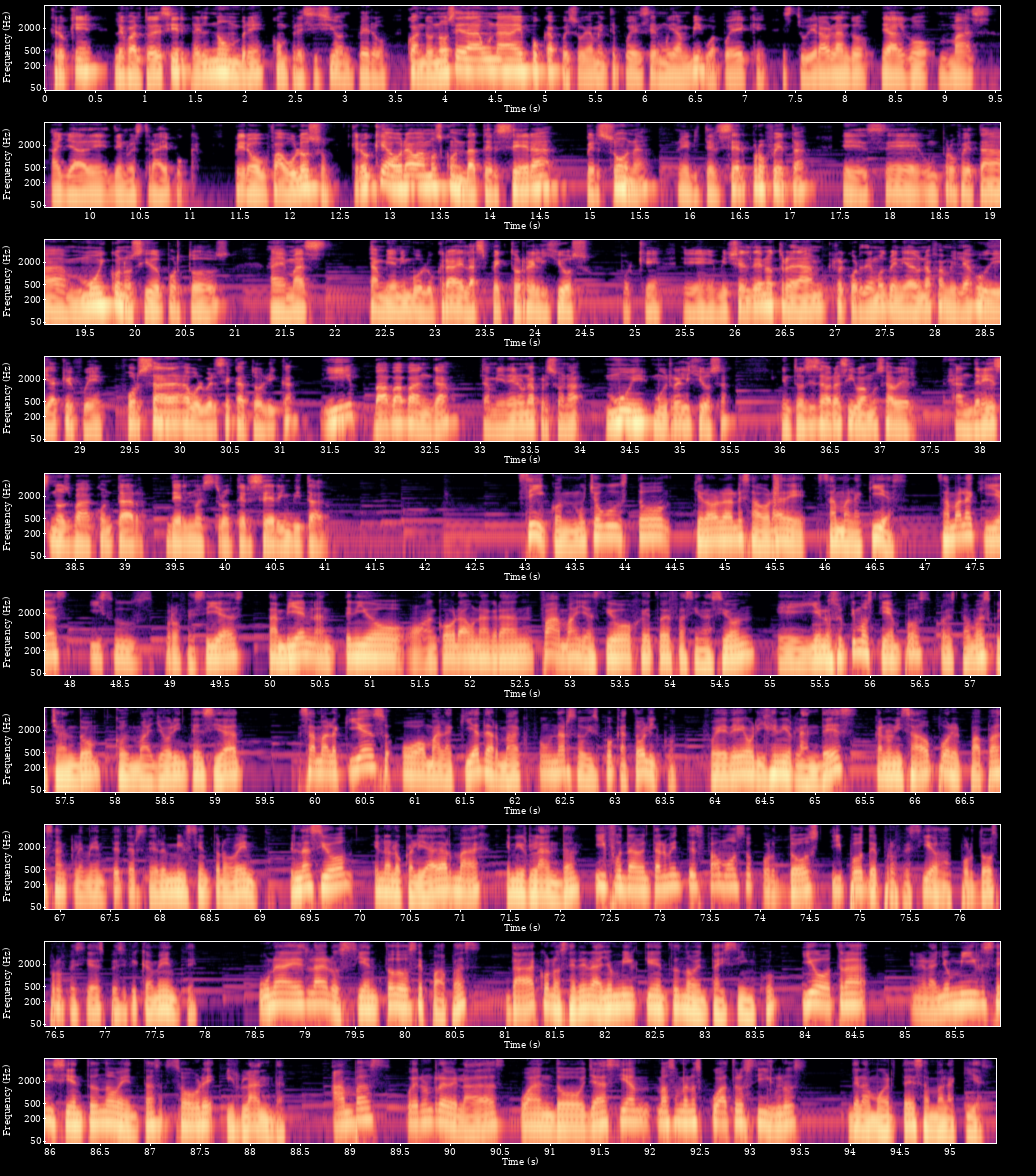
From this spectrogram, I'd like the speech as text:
Creo que le faltó decir el nombre con precisión, pero cuando no se da una época, pues obviamente puede ser muy ambigua, puede que estuviera hablando de algo más allá de, nuestra época. Pero fabuloso. Creo que ahora vamos con la tercera persona, el tercer profeta. Es eh, un profeta muy conocido por todos. Además, también involucra el aspecto religioso porque eh, Michel de Notre Dame, recordemos, venía de una familia judía que fue forzada a volverse católica y Baba Vanga también era una persona muy, muy religiosa. Entonces ahora sí vamos a ver, Andrés nos va a contar de nuestro tercer invitado. Sí, con mucho gusto quiero hablarles ahora de Samalaquías. Samalaquías y sus profecías también han tenido o han cobrado una gran fama y han sido objeto de fascinación. Eh, y en los últimos tiempos los estamos escuchando con mayor intensidad. Samalaquías o Malaquías de Armagh fue un arzobispo católico. Fue de origen irlandés, canonizado por el Papa San Clemente III en 1190. Él nació en la localidad de Armagh, en Irlanda, y fundamentalmente es famoso por dos tipos de profecías, por dos profecías específicamente. Una es la de los 112 papas, dada a conocer en el año 1595, y otra en el año 1690 sobre Irlanda. Ambas fueron reveladas cuando ya hacían más o menos cuatro siglos de la muerte de San Malaquías.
